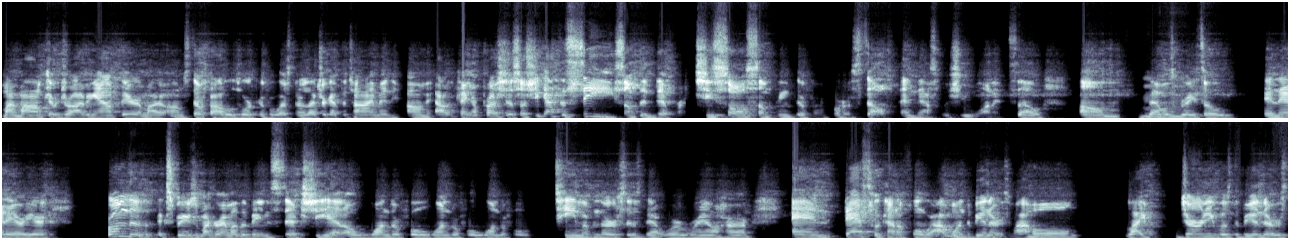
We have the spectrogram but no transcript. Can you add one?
my mom kept driving out there. My um, stepfather was working for Western Electric at the time and um, out in King of Prussia. So she got to see something different. She saw something different for herself, and that's what she wanted. So um, that was Mhm. great. So in that area, from the experience of my grandmother being sick, she had a wonderful, wonderful, wonderful team of nurses that were around her. And that's what kind of formed where I wanted to be a nurse. My whole life journey was to be a nurse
